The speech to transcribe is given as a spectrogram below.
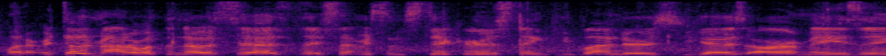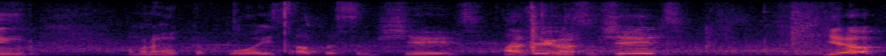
Whatever, it doesn't matter what the note says. They sent me some stickers. Thank you, Blenders. You guys are amazing. I'm gonna hook the boys up with some shades. Hunter, you want some shades? Yep.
